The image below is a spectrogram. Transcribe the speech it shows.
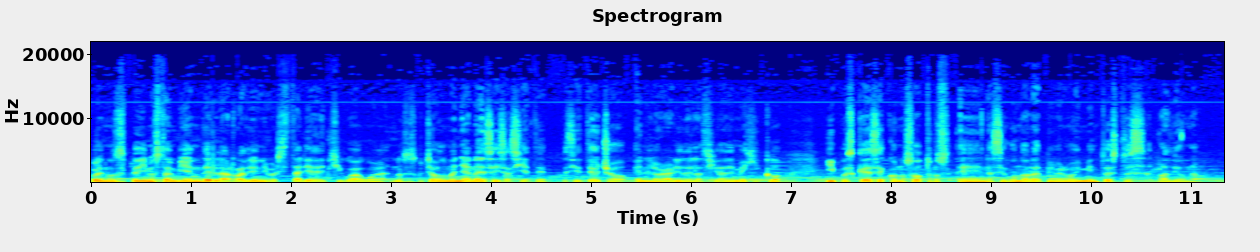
Pues nos despedimos también de la radio universitaria de Chihuahua. Nos escuchamos mañana de 6 a 7, de 7 a 8 en el horario de la Ciudad de México. Y pues quédese con nosotros en la segunda hora del primer movimiento. Esto es Radio UNAM.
